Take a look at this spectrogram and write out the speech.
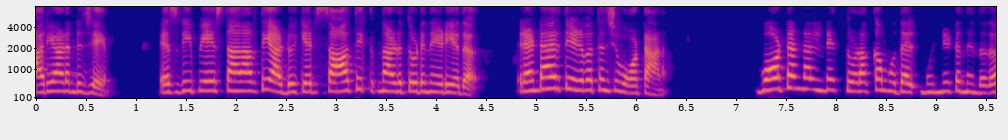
ആര്യാടന്റെ ജയം. എസ് ഡി പി ഐ സ്ഥാനാർത്ഥി അഡ്വക്കേറ്റ് സാദിഖ് നടുത്തോടി നേടിയത് രണ്ടായിരത്തി എഴുപത്തിയഞ്ച് വോട്ടാണ്. വോട്ടെണ്ണലിന്റെ തുടക്കം മുതൽ മുന്നിട്ട് നിന്നത്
